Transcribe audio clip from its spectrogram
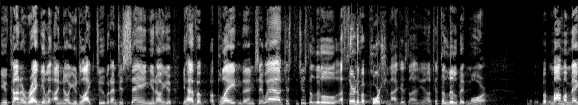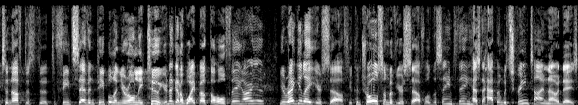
You kind of regulate, I know you'd like to, but I'm just saying, you know, you, you have a, a plate and then you say, well, just, just a little, a third of a portion, I just, uh, you know, just a little bit more. But mama makes enough to, to, to, feed seven people and you're only two. You're not going to wipe out the whole thing, are you? You regulate yourself, you control some of yourself. Well, the same thing has to happen with screen time nowadays.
